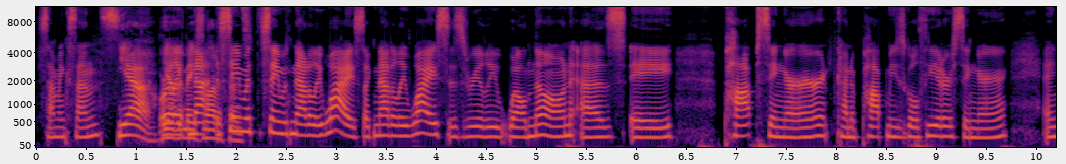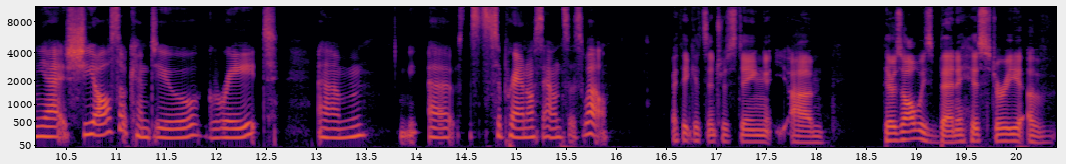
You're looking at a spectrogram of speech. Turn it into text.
Does that make sense? Yeah. Or yeah, like makes a lot of same sense. with same with Natalie Weiss. Like Natalie Weiss is really well known as a pop singer, kind of pop musical theater singer, and yet she also can do great um, uh, soprano sounds as well. I think it's interesting. Um, there's always been a history of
